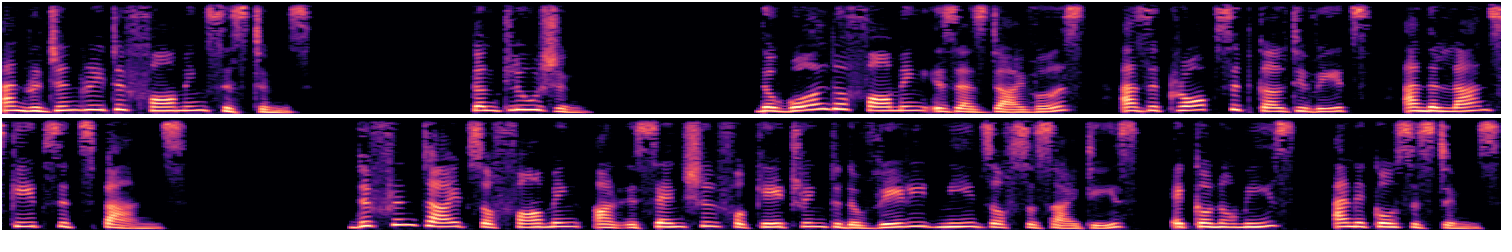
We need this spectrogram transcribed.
and regenerative farming systems. Conclusion The world of farming is as diverse as the crops it cultivates and the landscapes it spans. Different types of farming are essential for catering to the varied needs of societies, economies, and ecosystems.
